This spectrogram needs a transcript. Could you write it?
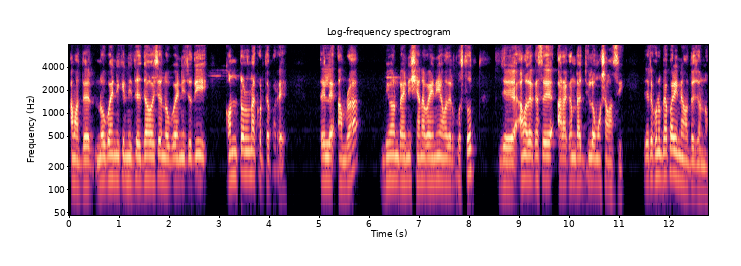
আমাদের নৌবাহিনীকে নির্দেশ দেওয়া হয়েছে। নৌবাহিনী যদি কন্ট্রোল না করতে পারে তাহলে আমরা বিমান বাহিনী, সেনাবাহিনী আমাদের প্রস্তুত যে আমাদের কাছে আরাকান রাজ্য হলো মশামাছি। যেটা কোনো ব্যাপারই না আমাদের জন্য।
